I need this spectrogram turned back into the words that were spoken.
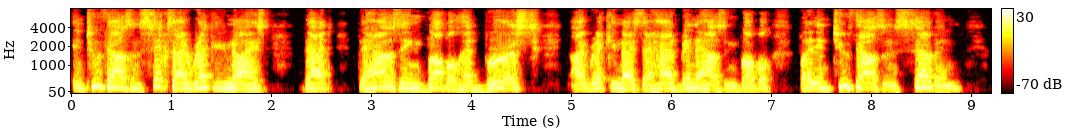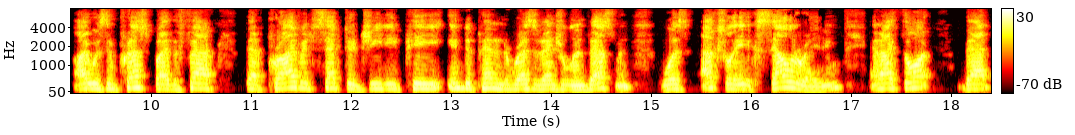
in 2006, I recognized that the housing bubble had burst. I recognized there had been a housing bubble, but in 2007, I was impressed by the fact that private sector GDP, independent of residential investment, was actually accelerating. And I thought that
